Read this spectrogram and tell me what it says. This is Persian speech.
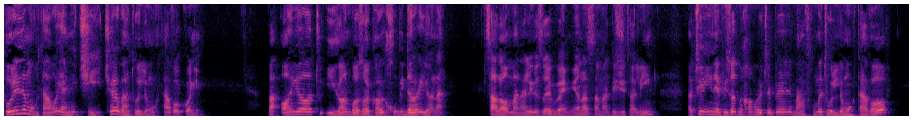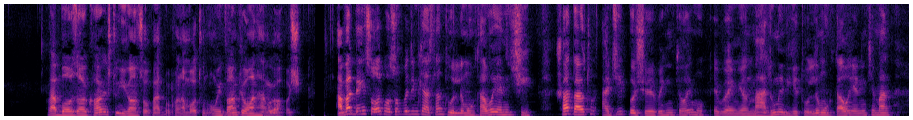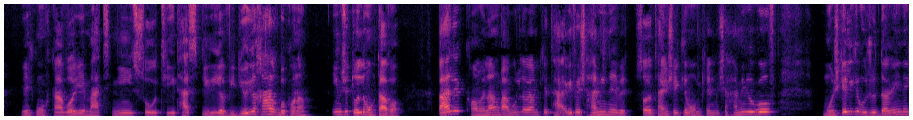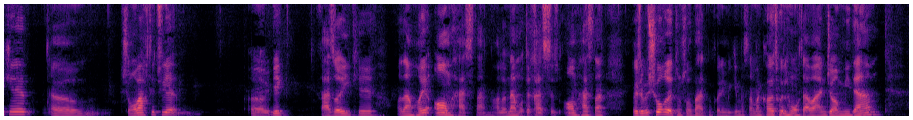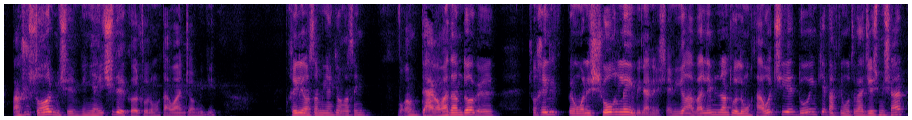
تولید محتوا یعنی چی؟ چرا باید تولید محتوا کنیم؟ و آیا تو ایران بازارکار خوبی داره یا نه؟ سلام من علیرضا ابراهیمیان هستم از دیجیتالینگ و توی این اپیزود می‌خوام راجع به مفهوم تولید محتوا و بازارکارش تو ایران صحبت بکنم. باتون امیدوارم که با من همراه باشید اول به این سوال پاسخ بدیم که اصلا تولید محتوا یعنی چی؟ شاید براتون عجیب باشه بگیم که های ابراهیمیان معلومه دیگه تولید محتوا یعنی که من یک محتوای متنی صوتی تصویری یا ویدیویی خلق بکنم. این میشه تولید محتوا. بله کاملا قبول دارم که تعریفش همینه. به ساده ترین شکل ممکن میشه. همین رو گفت. مشکلی که وجود داره اینه که شما وقتی توی یک فضایی که آدم های عام هستن حالا نه متخصص عام هستن راجع به شغلتون صحبت می‌کنیم میگیم مثلا من کار تولید محتوا انجام میدم. براشون سوال میشه میگن یعنی چی داری کار تولید محتوا انجام میدی؟ خیلی اصلا میگن که آقا این واقعا درآمدم داره. چون خیلی به عنوان شغل نمیبیننش. یعنی یا اول نمی‌دونن تولید محتوا چیه دو اینکه وقتی متوجهش میشن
